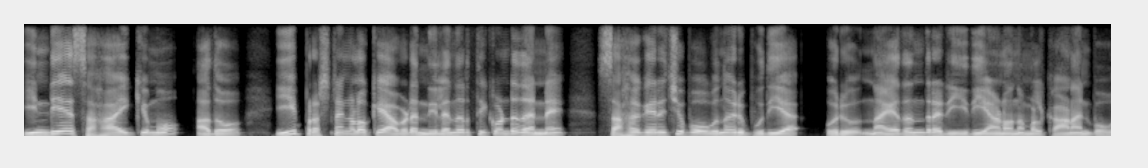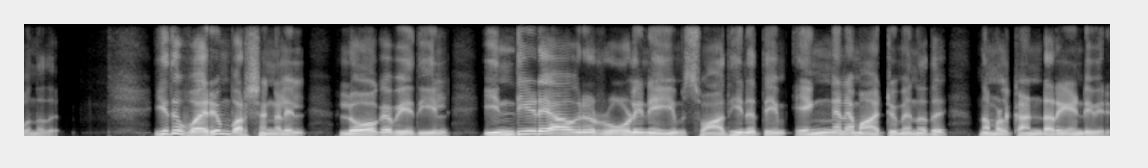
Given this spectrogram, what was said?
ഇന്ത്യയെ സഹായിക്കുമോ? അതോ ഈ പ്രശ്നങ്ങളൊക്കെ അവിടെ നിലനിർത്തിക്കൊണ്ട് തന്നെ സഹകരിച്ചു പോകുന്ന ഒരു പുതിയ ഒരു നയതന്ത്ര രീതിയാണോ നമ്മൾ കാണാൻ പോകുന്നത്? ഇത് വരും വർഷങ്ങളിൽ ലോകവേദിയിൽ ഇന്ത്യയുടെ ആ ഒരു റോളിനെയും സ്വാധീനത്തെയും എങ്ങനെ മാറ്റുമെന്നത് നമ്മൾ കണ്ടറിയേണ്ടി വരും.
